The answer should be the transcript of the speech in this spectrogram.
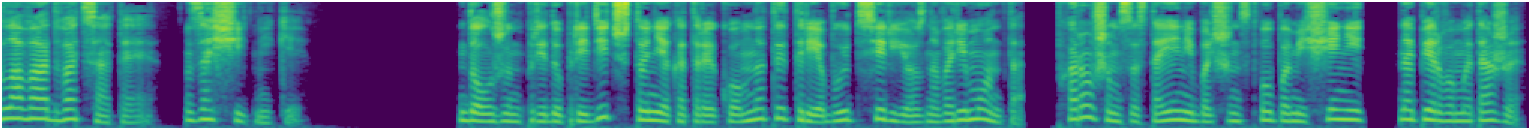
Глава 20. Защитники. Должен предупредить, что некоторые комнаты требуют серьезного ремонта. В хорошем состоянии большинство помещений на первом этаже,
